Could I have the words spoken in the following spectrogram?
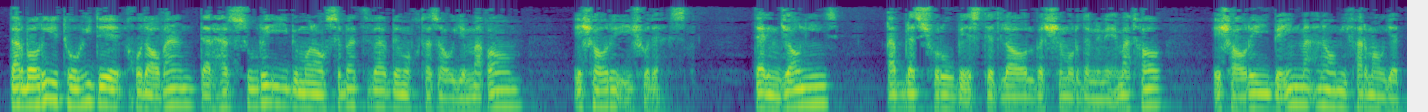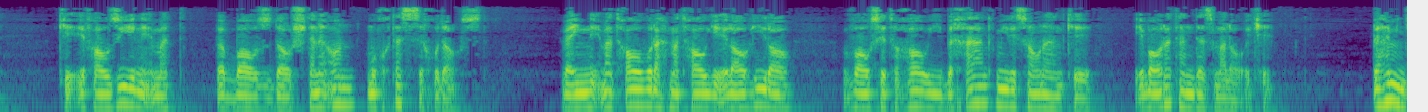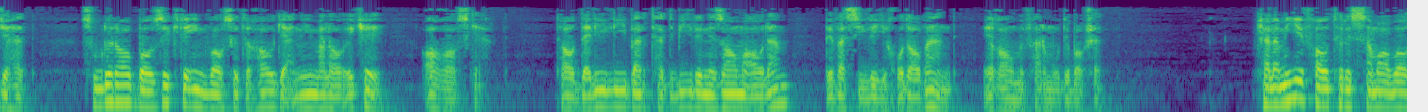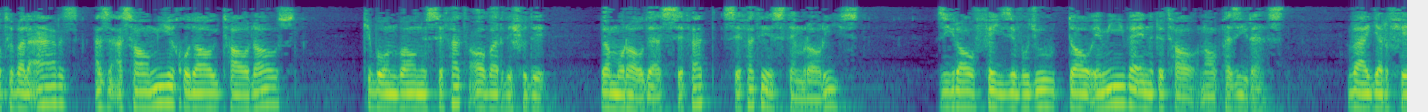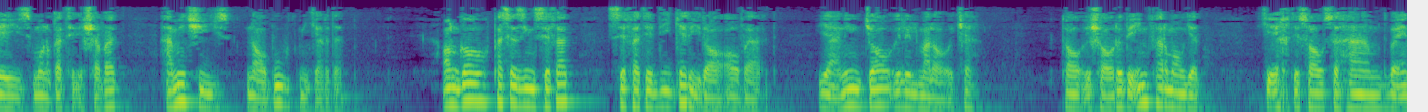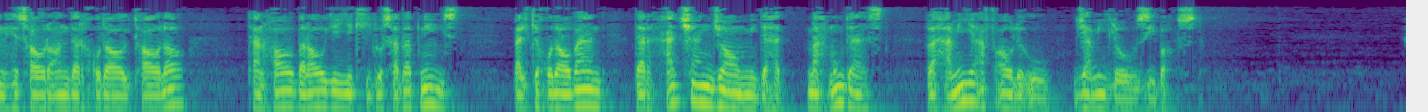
درباره توحید خداوند در هر سوره ای به مناسبت و به مقتضای مقام اشاره ای شده است. در اینجا نیز قبل از شروع به استدلال و شمردن نعمتها اشاره به این معنا می‌فرماید که افاضی نعمت و بازداشتن آن مختص خداست و این نعمتها و رحمتهای الهی را واسطههایی به خلق میرسانند که عبارتند از ملائکه. به همین جهت سوره را با ذکر این واسطه ها یعنی ملائکه آغاز کرد تا دلیلی بر تدبیر نظام عالم به وسیله خداوند اقام فرموده باشد. کلمه فاطر السماوات و الارض از اسامی خدای تالاست که به عنوان صفت آورده شده و مراد از صفت صفت استمراری است. زیرا فیض وجود دائمی و انقطاع ناپذیر است و اگر فیض منقطع شود همه چیز نابود می گردد. آنگاه پس از این صفت صفت دیگری را آورد یعنی جائل الملائکه تا اشاره به این فرماید که اختصاص حمد و انحصار آن در خدای تعالی تنها برای یکی دو سبب نیست بلکه خداوند در هرچه انجام می دهد محمود است و همه افعال او جمیل و زیباست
